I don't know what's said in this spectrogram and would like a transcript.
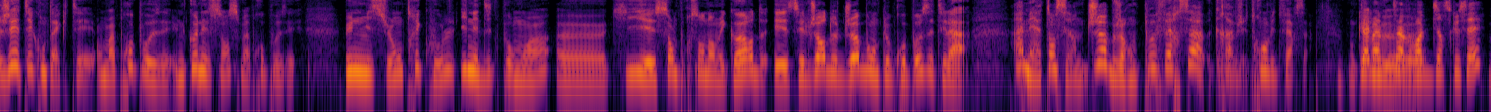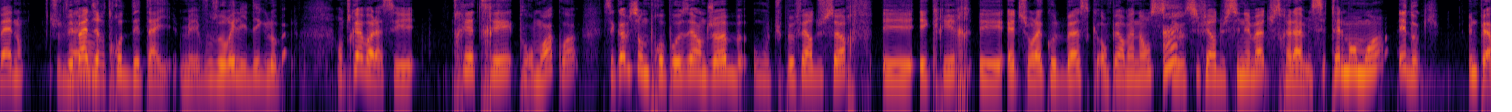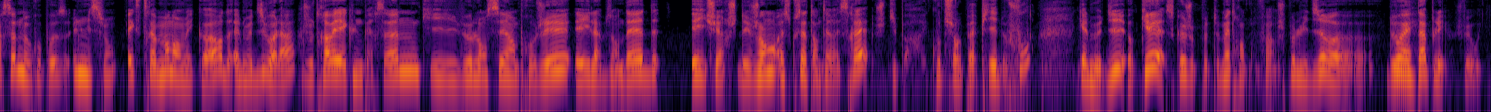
J'ai été contactée, on m'a proposé, une connaissance m'a proposé une mission très cool, inédite pour moi, euh, qui est 100% dans mes cordes. Et c'est le genre de job où on te le propose et t'es là. Ah mais attends, c'est un job, genre on peut faire ça. Grave, j'ai trop envie de faire ça. Donc T'as elle pas me- t'as le droit de dire ce que c'est? Ben non, je ne vais Ah pas non. dire trop de détails, mais vous aurez l'idée globale. En tout cas, voilà, c'est très très pour moi quoi. C'est comme si on te proposait un job où tu peux faire du surf et écrire et être sur la côte basque en permanence et aussi faire du cinéma, tu serais là mais c'est tellement moi. Et donc une personne me propose une mission extrêmement dans mes cordes. Elle me dit voilà, je travaille avec une personne qui veut lancer un projet et il a besoin d'aide et il cherche des gens. Est-ce que ça t'intéresserait? Je dis bah écoute sur le papier de fou. Qu'elle me dit ok, est-ce que je peux te mettre en enfin je peux lui dire euh, de Ouais. t'appeler? Je fais oui.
